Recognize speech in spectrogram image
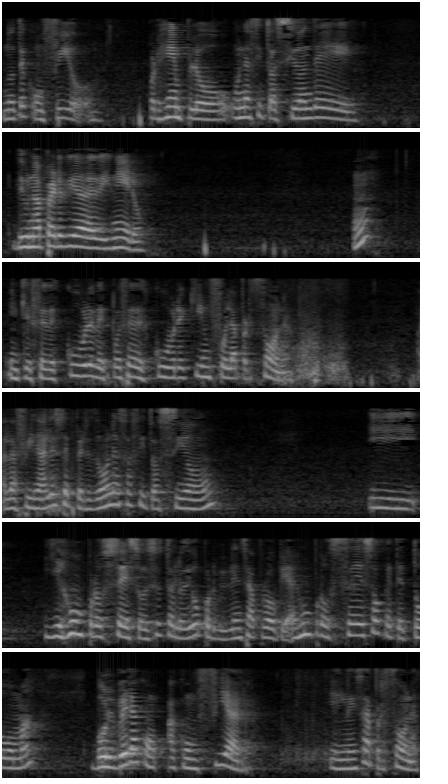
No te confío. Por ejemplo, una situación de, de una pérdida de dinero, en que se descubre, después se descubre quién fue la persona. A las finales se perdona esa situación y, y es un proceso, eso te lo digo por vivencia propia, es un proceso que te toma volver a, a confiar en esa persona,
